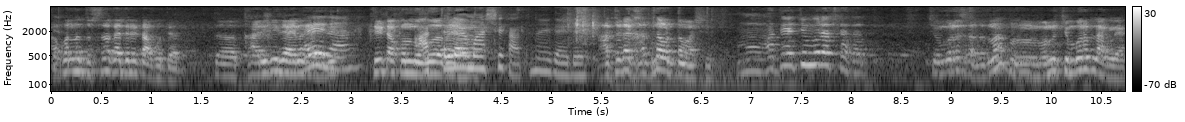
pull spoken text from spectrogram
आपण ना दुसरं काहीतरी टाकू त्यात. तर खारी बी आहे ना आहे काहीतरी. ते टाकून बघू आतड्या आता. मासे खात नाही काय ते. आतड्या खात नाही वाटतं मासे. हं, आता या चिंबुऱ्याच खातात. चिंबरच खातात ना? हम्म, म्हणून चिंबरच लागल्या.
